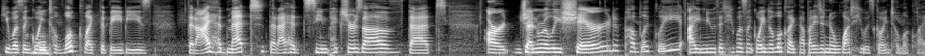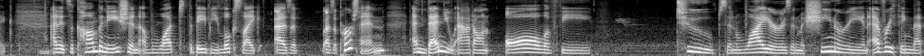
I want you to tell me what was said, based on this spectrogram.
he wasn't going mm-hmm. to look like the babies that I had met, that I had seen pictures of, that are generally shared publicly, I knew that he wasn't going to look like that, but I didn't know what he was going to look like. And it's a combination of what the baby looks like as a as a person, and then you add on all of the tubes and wires and machinery and everything that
